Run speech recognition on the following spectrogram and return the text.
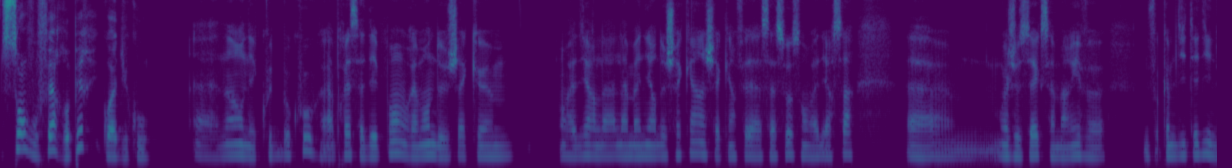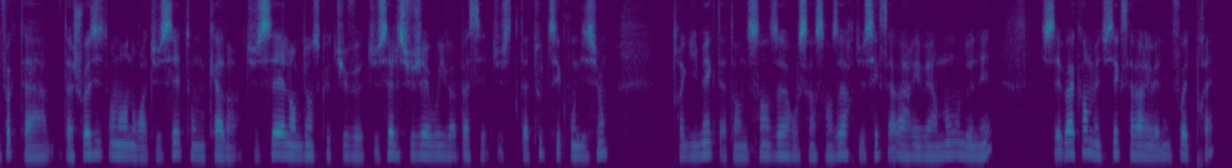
sans vous faire repérer, quoi, du coup. Euh, non, on écoute beaucoup. Après, ça dépend vraiment de chaque, euh, on va dire, la, la manière de chacun. Chacun fait à sa sauce, on va dire ça. Euh, moi, je sais que ça m'arrive, euh, comme dit Teddy, une fois que tu as, choisi ton endroit, tu sais ton cadre, tu sais l'ambiance que tu veux, tu sais le sujet où il va passer, tu as toutes ces conditions, entre guillemets, que tu attends 100 heures ou 500 heures, tu sais que ça va arriver à un moment donné. Tu sais pas quand, mais tu sais que ça va arriver, donc faut être prêt.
